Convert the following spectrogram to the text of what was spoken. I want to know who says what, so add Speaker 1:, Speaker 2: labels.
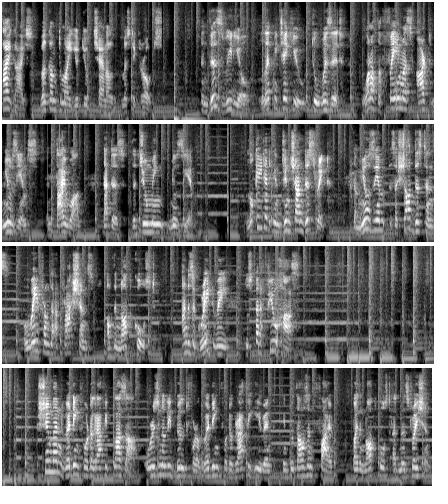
Speaker 1: Hi guys, welcome to my YouTube channel Mystic Roads. In this video, let me take you to visit one of the famous art museums in Taiwan that is the Juming Museum. Located in Jinshan district, the museum is a short distance away from the attractions of the north coast and is a great way to spend a few hours Shimen Wedding Photography Plaza, originally built for a wedding photography event in 2005 by the North Coast Administration,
